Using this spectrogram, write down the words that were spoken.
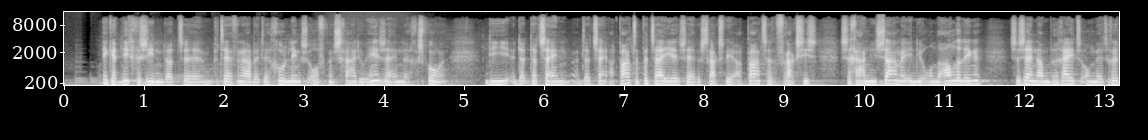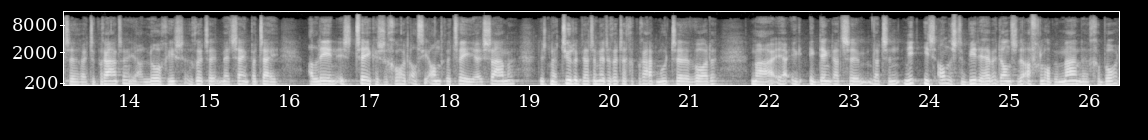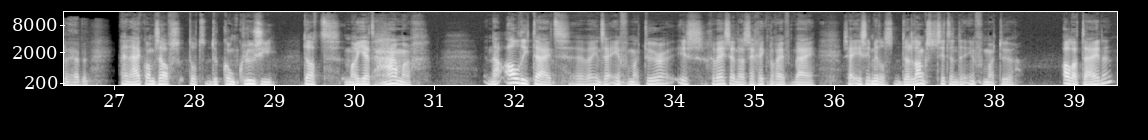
Ik heb niet gezien dat eh Partij van de Arbeid en GroenLinks over een schaduw heen zijn eh, gesprongen. Die, dat, dat, zijn, dat zijn aparte partijen. Ze hebben straks weer aparte fracties. Ze gaan nu samen in die onderhandelingen. Ze zijn dan bereid om met Rutte eh, te praten. Ja, logisch. Rutte met zijn partij alleen is twee keer zo groot als die andere twee samen. Dus natuurlijk dat er met Rutte gepraat moet worden. Maar ja, ik, ik denk dat ze, dat ze niet iets anders te bieden hebben dan ze de afgelopen maanden geboden hebben. En hij kwam zelfs tot de conclusie dat Mariette Hamer na al die tijd eh, waarin zij informateur is geweest, en daar zeg ik nog even bij, zij is inmiddels de langstzittende informateur aller tijden,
